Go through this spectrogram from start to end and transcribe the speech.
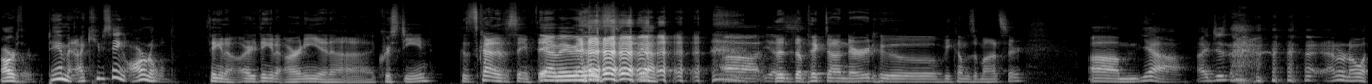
Arthur. Damn it! I keep saying Arnold. thinking of, are you thinking of Arnie and uh, Christine? Because it's kind of the same thing. Yeah, maybe it is. yeah. Uh, the, yes. the picked on nerd who becomes a monster. um, yeah. I just I don't know.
